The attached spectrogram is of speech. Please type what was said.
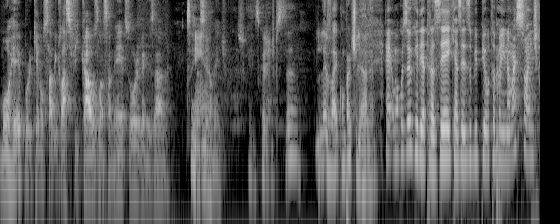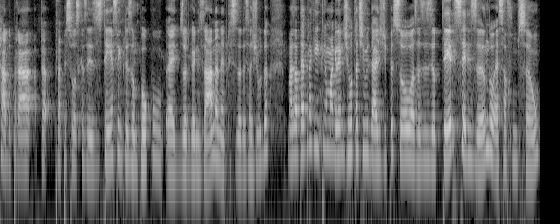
morrer porque não sabe classificar os lançamentos ou organizar né? Sim, financeiramente. acho que é isso que a gente precisa levar e compartilhar, né? É, uma coisa que eu queria trazer é que às vezes o BPO também não é só indicado para pessoas que às vezes têm essa empresa um pouco é, desorganizada, né, precisa dessa ajuda, mas até para quem tem uma grande rotatividade de pessoas, às vezes eu terceirizando essa função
